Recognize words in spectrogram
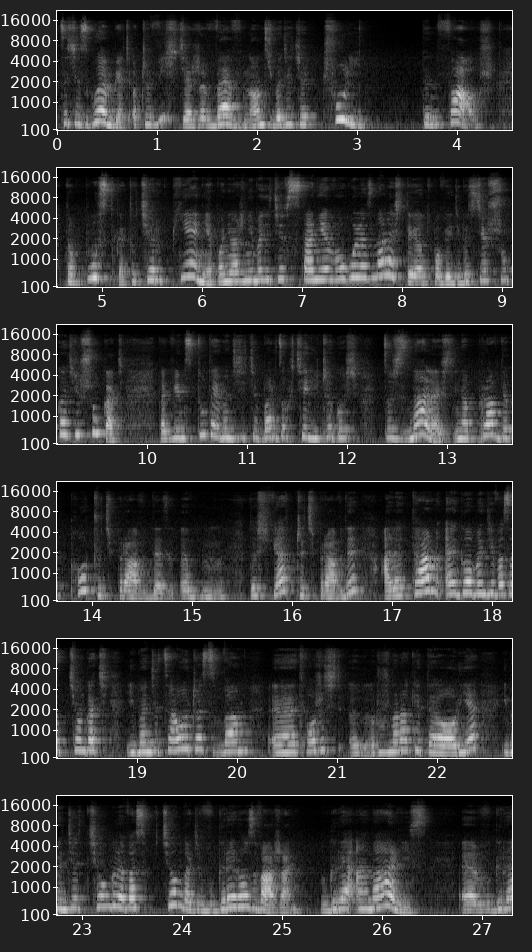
chcecie zgłębiać. Oczywiście, że wewnątrz będziecie czuli ten fałsz, tą pustkę, to cierpienie, ponieważ nie będziecie w stanie w ogóle znaleźć tej odpowiedzi, będziecie szukać i szukać. Tak więc tutaj będziecie bardzo chcieli czegoś, coś znaleźć i naprawdę poczuć prawdę, doświadczyć prawdy, ale tam ego będzie Was odciągać i będzie cały czas Wam e, tworzyć e, różnorakie teorie i będzie ciągle Was wciągać w grę rozważań, w grę analiz, e, w grę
